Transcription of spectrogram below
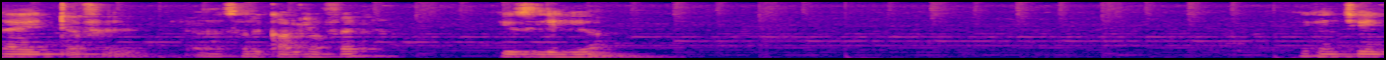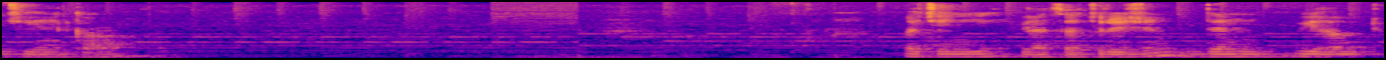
light effect uh, sorry color effect easily here. You can change to any color by changing hue and saturation. Then we have to,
